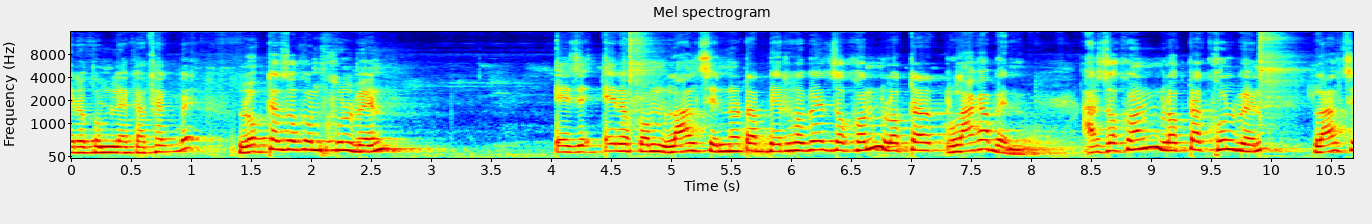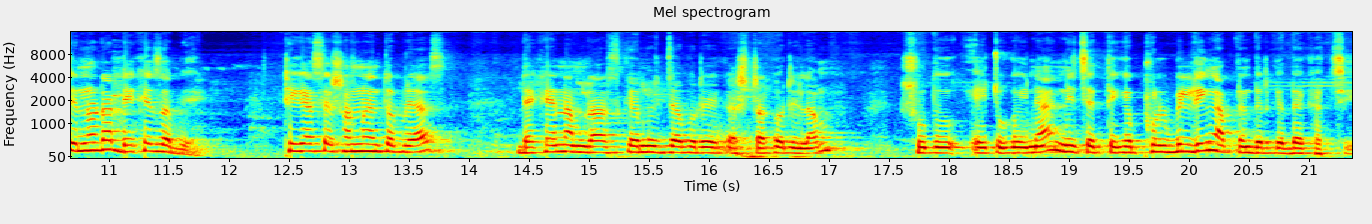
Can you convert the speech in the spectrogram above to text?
এরকম লেখা থাকবে। লকটা যখন খুলবেন, এই যে এরকম লাল চিহ্নটা বের হবে যখন লকটা লাগাবেন, আর যখন লকটা খুলবেন, লাল চিহ্নটা দেখে যাবে। ঠিক আছে সম্মানিত ব্যাস দেখেন আমরা আজকে মির্জাপুরে এই কাজটা করিলাম। শুধু এইটুকুই না, নিচের থেকে ফুল বিল্ডিং আপনাদেরকে দেখাচ্ছি।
